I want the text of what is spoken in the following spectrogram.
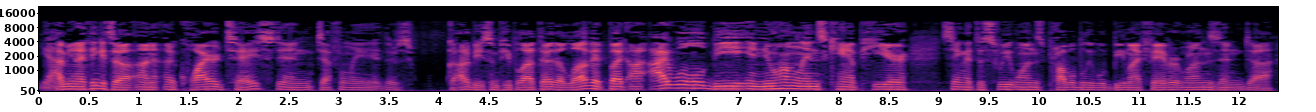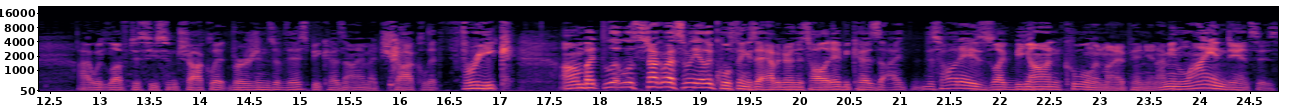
Yeah, I mean, I think it's a, an acquired taste, and definitely there's got to be some people out there that love it. But I, I will be in Niu Honglin's camp here, saying that the sweet ones probably will be my favorite ones, and uh, I would love to see some chocolate versions of this because I'm a chocolate freak. Um, but let, us talk about some of the other cool things that happened during this holiday because I, this holiday is like beyond cool in my opinion. I mean, lion dances.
